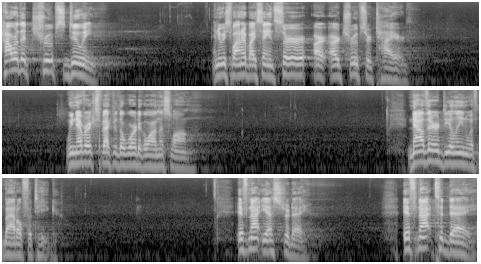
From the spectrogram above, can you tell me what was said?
How are the troops doing? And he responded by saying, Sir, our, our troops are tired. We never expected the war to go on this long. Now they're dealing with battle fatigue. If not yesterday, if not today,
